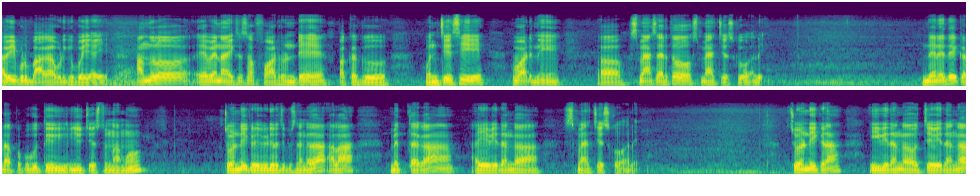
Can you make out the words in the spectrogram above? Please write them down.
అవి ఇప్పుడు బాగా ఉడికిపోయాయి. అందులో ఏవైనా ఎక్సెస్ ఆఫ్ వాటర్ ఉంటే పక్కకు వంచేసి వాటిని స్మాషర్తో స్మాష్ చేసుకోవాలి. నేనైతే ఇక్కడ పప్పు గుత్తి యూజ్ చేస్తున్నాము. చూడండి ఇక్కడ వీడియోలో చూపిస్తున్నాం కదా అలా మెత్తగా అయ్యే విధంగా స్మాష్ చేసుకోవాలి. చూడండి ఇక్కడ ఈ విధంగా వచ్చే విధంగా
